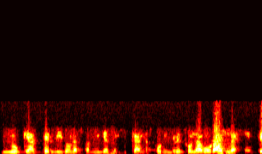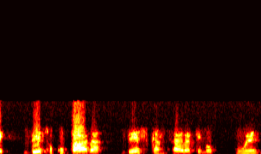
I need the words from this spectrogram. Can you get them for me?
lo que han perdido las familias mexicanas por ingreso laboral, la gente desocupada, descansada, que no puede,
